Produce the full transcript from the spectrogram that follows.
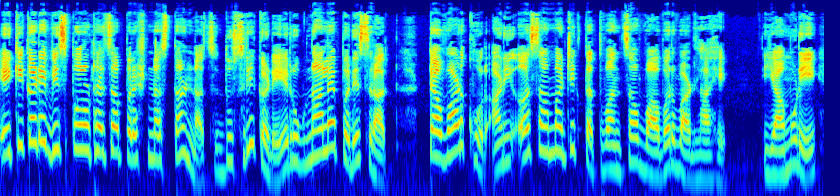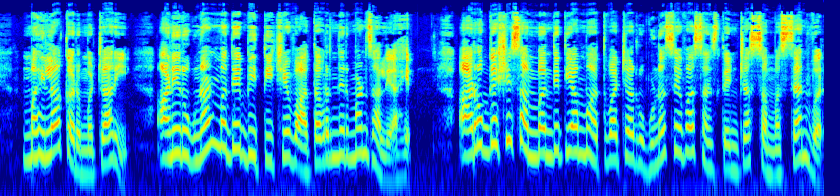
एकीकडे वीज पुरवठ्याचा प्रश्न असतानाच दुसरीकडे रुग्णालय परिसरात टवाळखोर आणि असामाजिक तत्वांचा वावर वाढला आहे. यामुळे महिला कर्मचारी आणि रुग्णांमध्ये भीतीचे वातावरण निर्माण झाले आहे. आरोग्याशी संबंधित या महत्त्वाच्या रुग्णसेवा संस्थेच्या समस्यांवर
